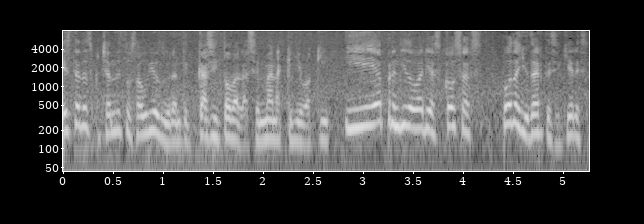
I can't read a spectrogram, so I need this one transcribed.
He estado escuchando estos audios durante casi toda la semana que llevo aquí y he aprendido varias cosas. Puedo ayudarte si quieres.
